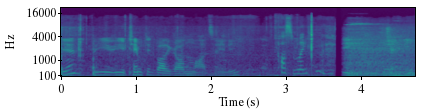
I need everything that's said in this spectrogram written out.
Yeah? Are you, are you tempted by the golden lights, Andy? Possibly. Jamie,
